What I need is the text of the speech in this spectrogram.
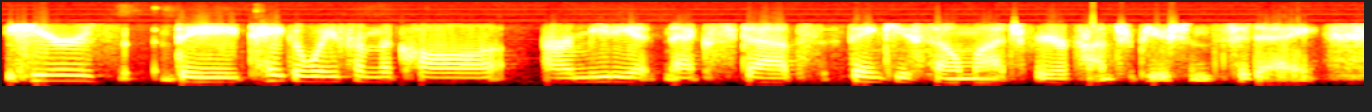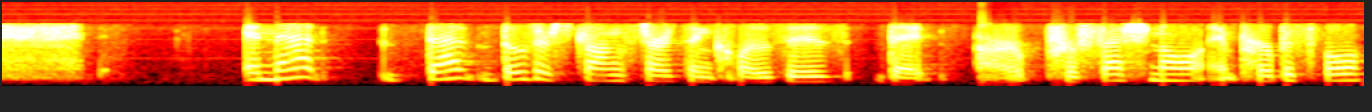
here's the takeaway from the call, our immediate next steps. Thank you so much for your contributions today. And that that those are strong starts and closes that are professional and purposeful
